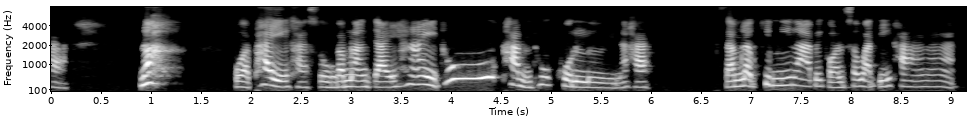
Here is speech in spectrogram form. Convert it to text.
ค่ะ เนาะปลอดภัยค่ะ ส่งกำลังใจให้ทุกท่านทุกคนเลยนะคะสำหรับคลิปนี้ลาไปก่อนสวัสดีค่ะ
